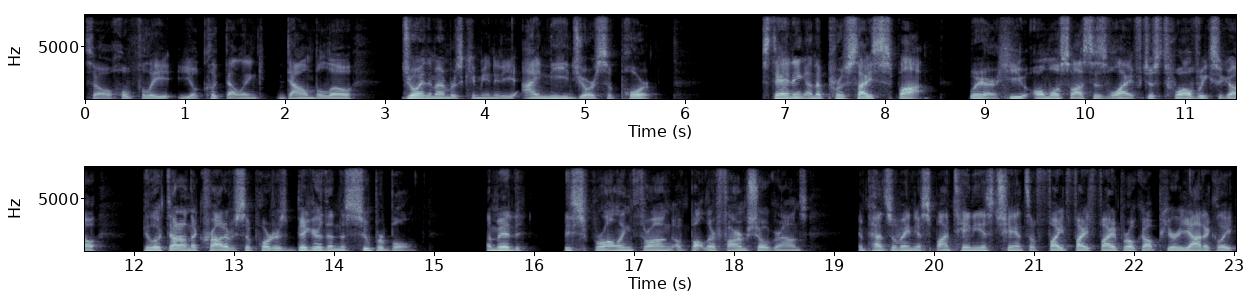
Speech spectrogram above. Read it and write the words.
So hopefully you'll click that link down below. Join the members community. I need your support. Standing on the precise spot where he almost lost his life just 12 weeks ago, he looked out on the crowd of supporters bigger than the Super Bowl. Amid the sprawling throng of Butler Farm showgrounds in Pennsylvania, spontaneous chants of fight, fight, fight broke out periodically,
